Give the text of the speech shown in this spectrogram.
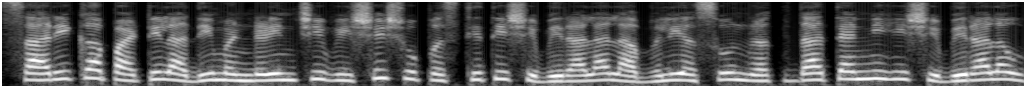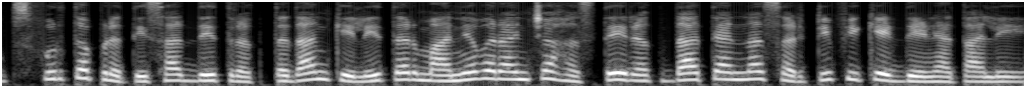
सारिका पाटील आदी मंडळींची विशेष उपस्थिती शिबिराला लाभली असून रक्तदात्यांनीही शिबिराला उत्स्फूर्त प्रतिसाद देत रक्तदान केले तर मान्यवरांच्या हस्ते रक्तदात्यांना सर्टिफिकेट देण्यात आले.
